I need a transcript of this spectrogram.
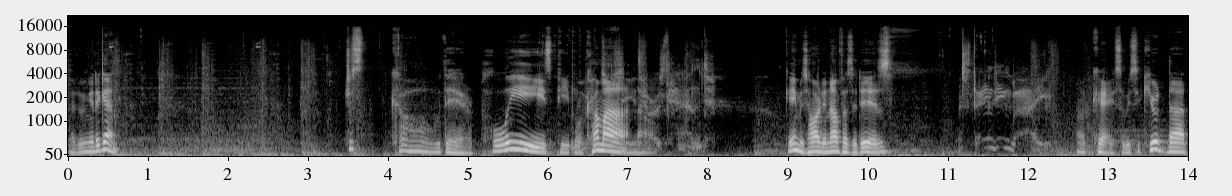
they're doing it again. Just go there, please, people. Come on now. Game is hard enough as it is. Okay, so we secured that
